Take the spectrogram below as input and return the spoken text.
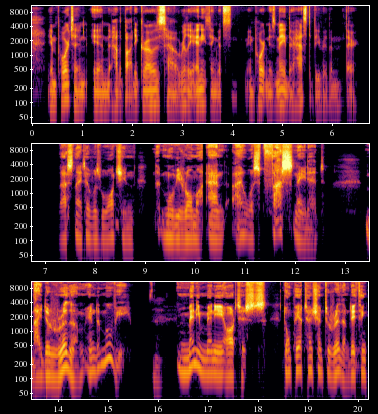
important in how the body grows, how really anything that's important is made. There has to be rhythm there. Last night I was watching the movie Roma and I was fascinated by the rhythm in the movie. Hmm. Many, many artists don't pay attention to rhythm. They think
